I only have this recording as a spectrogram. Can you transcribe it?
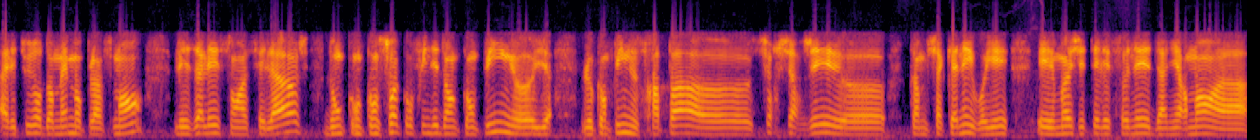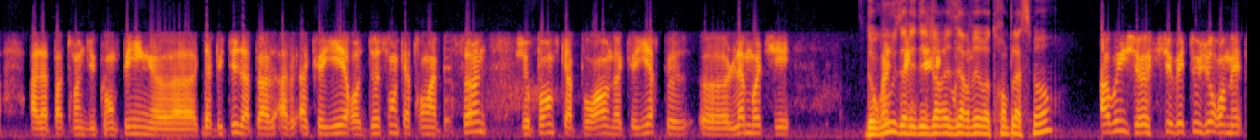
elle est toujours dans le même emplacement. Les allées sont assez larges. Donc, qu'on soit confiné dans le camping, euh, le camping ne sera pas euh, surchargé euh, comme chaque année, vous voyez. Et moi, j'ai téléphoné dernièrement à, la patronne du camping. D'habitude, elle peut accueillir 280 personnes. Je pense qu'elle pourra en accueillir que la moitié. Donc, vous, vous avez déjà réservé votre emplacement? Ah oui, je, vais toujours remettre.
